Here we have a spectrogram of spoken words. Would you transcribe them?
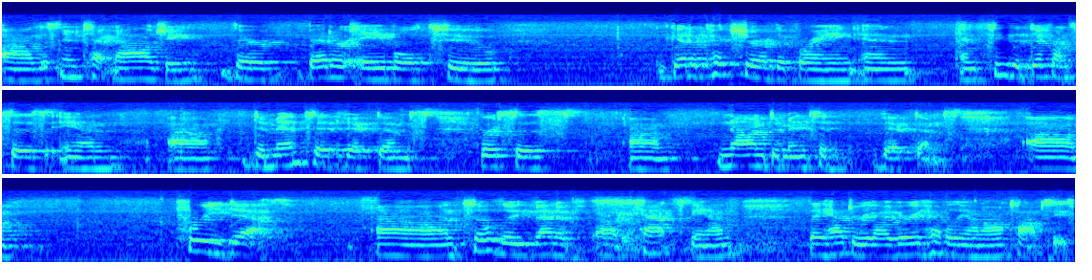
uh, this new technology, they're better able to get a picture of the brain and, and see the differences in uh, demented victims versus um, non-demented victims. Um, pre-death. Uh, until the event of uh, the CAT scan, they had to rely very heavily on autopsies.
